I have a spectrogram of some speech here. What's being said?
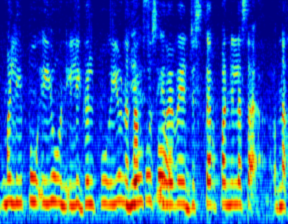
mali po iyon, illegal po iyon. At Yes tapos po. i-register pa nila sa, na,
